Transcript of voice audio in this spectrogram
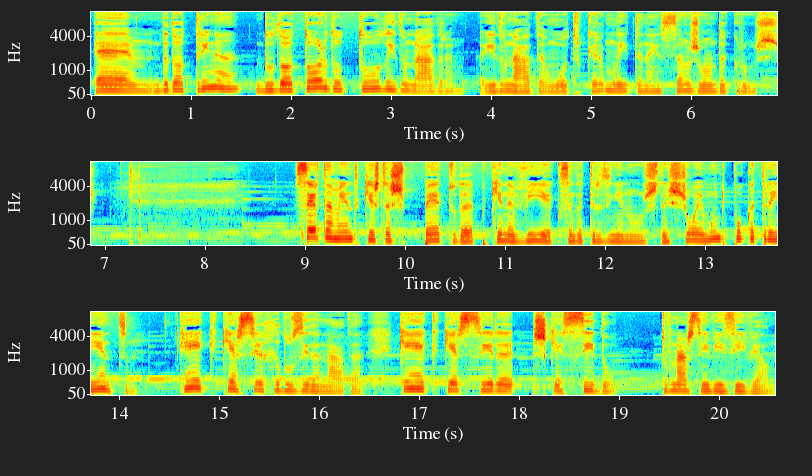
é, da doutrina do doutor do tudo e do nada, e do nada, um outro carmelita, né? São João da Cruz. Certamente que este aspecto da pequena via que Santa Teresinha nos deixou é muito pouco atraente. Quem é que quer ser reduzido a nada? Quem é que quer ser eh, esquecido, tornar-se invisível?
